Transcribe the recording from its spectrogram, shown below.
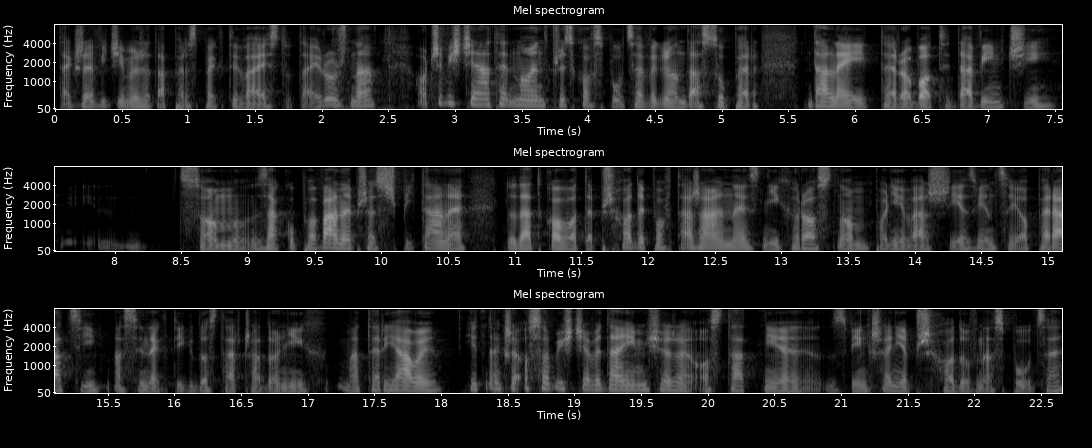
Także widzimy, że ta perspektywa jest tutaj różna. Oczywiście na ten moment wszystko w spółce wygląda super. Dalej te roboty Da Vinci są zakupowane przez szpitale. Dodatkowo te przychody powtarzalne z nich rosną, ponieważ jest więcej operacji, a Synectic dostarcza do nich materiały. Jednakże osobiście wydaje mi się, że ostatnie zwiększenie przychodów na spółce,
